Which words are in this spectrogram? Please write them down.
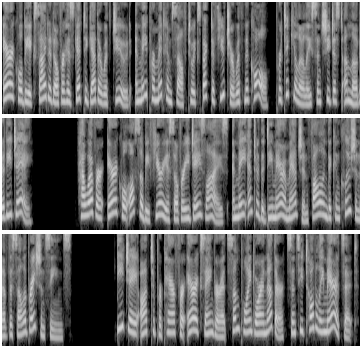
Eric will be excited over his get-together with Jude and may permit himself to expect a future with Nicole, particularly since she just unloaded EJ. However, Eric will also be furious over EJ's lies and may enter the DiMera mansion following the conclusion of the celebration scenes. EJ ought to prepare for Eric's anger at some point or another since he totally merits it.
